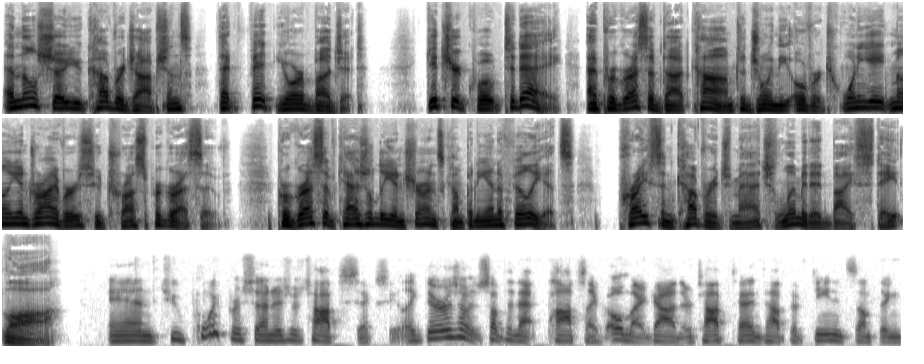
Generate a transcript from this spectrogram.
and they'll show you coverage options that fit your budget. Get your quote today at progressive.com to join the over 28 million drivers who trust Progressive. Progressive Casualty Insurance Company and Affiliates. Price and coverage match limited by state law. And two point percentage are top 60. Like there isn't something that pops like, oh my God, they're top 10, top 15 and something,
